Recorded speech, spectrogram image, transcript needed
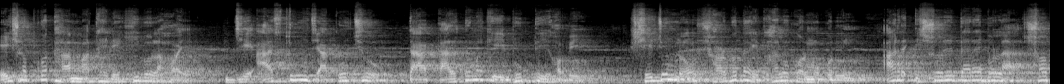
এইসব কথা মাথায় রেখেই বলা হয় যে, আজ তুমি যা করছ, তা কাল তোমাকে ভুগতেই হবে। সেজন্য সর্বদাই ভালো কর্ম করুন, আর ঈশ্বরের দ্বারাই বলা সব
